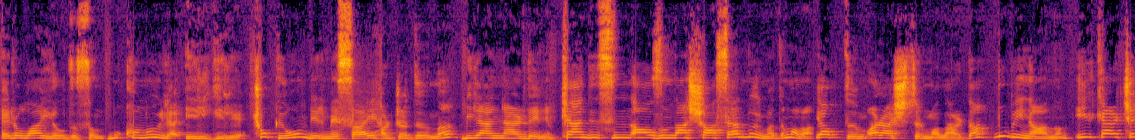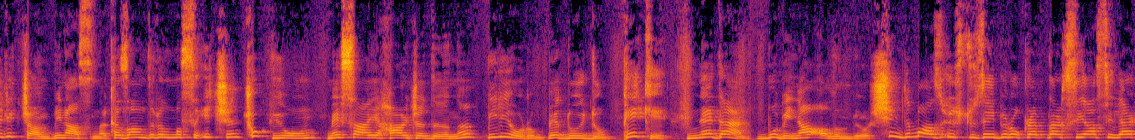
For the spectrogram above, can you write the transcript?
Erolay Yıldız'ın bu konuyla ilgili çok yoğun bir mesai harcadığını bilenlerdenim. Kendisinin ağzından şahsen duymadım ama yaptığım araştırmalarda bu binanın İlker Çelikcan binasına kazandırılması için çok yoğun mesai harcadığını biliyorum ve duydum. Peki neden bu bina alınmıyor? Şimdi bazı üst düzey bürokratlar, siyasiler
